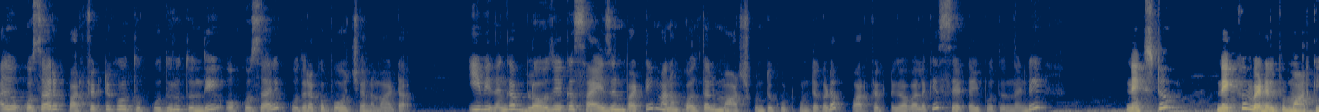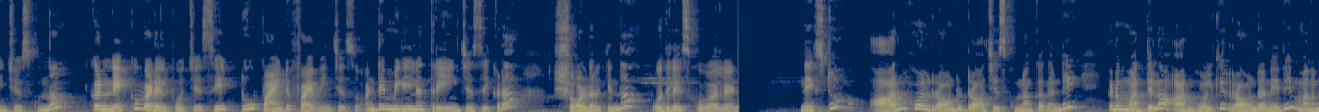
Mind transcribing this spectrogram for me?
అది ఒక్కోసారి పర్ఫెక్ట్గా కుదురుతుంది. ఒక్కోసారి కుదరకపోవచ్చు అన్నమాట. ఈ విధంగా బ్లౌజ్ యొక్క సైజుని బట్టి మనం కొలతలు మార్చుకుంటూ కుట్టుకుంటే కూడా పర్ఫెక్ట్గా వాళ్ళకి సెట్ అయిపోతుందండి. నెక్స్ట్ నెక్ వెడల్పు మార్కింగ్ చేసుకుందాం. ఇక్కడ నెక్ వెడల్పు వచ్చేసి టూ పాయింట్ ఫైవ్ ఇంచెస్. అంటే మిగిలిన త్రీ ఇంచెస్ ఇక్కడ షోల్డర్ కింద వదిలేసుకోవాలండి. Next arm hole round draw చేసుకున్నాం కదండి. ఇక్కడ మధ్యలో ఆర్మ్ హోల్కి రౌండ్ అనేది మనం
